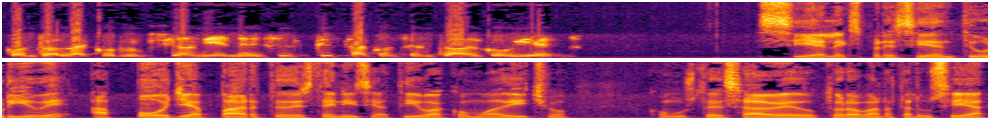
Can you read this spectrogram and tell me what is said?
contra la corrupción y en eso es que está concentrado el gobierno. Si el expresidente Uribe apoya parte de esta iniciativa, como ha dicho, como usted sabe, doctora Marta Lucía,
